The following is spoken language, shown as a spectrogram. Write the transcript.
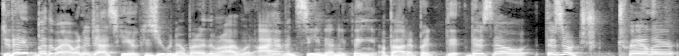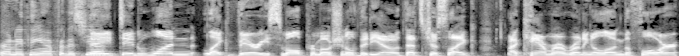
Do they? By the way, I wanted to ask you because you would know better than I would. I haven't seen anything about it, but th- there's no there's no tr- trailer or anything for this yet. They did one like very small promotional video that's just like a camera running along the floor,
